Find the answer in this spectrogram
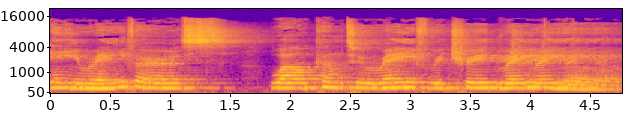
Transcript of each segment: Hey ravers, welcome to Rave Retreat Radio. I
